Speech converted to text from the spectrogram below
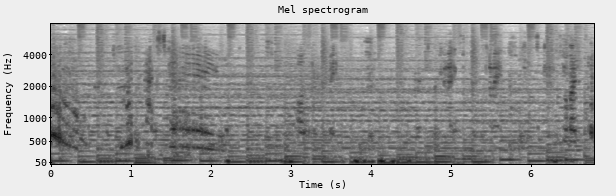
Woo! To the next game. I? Can I?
